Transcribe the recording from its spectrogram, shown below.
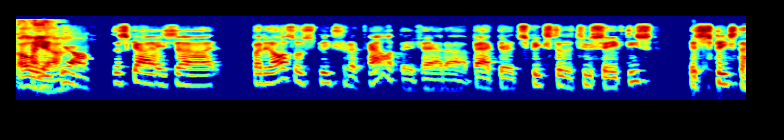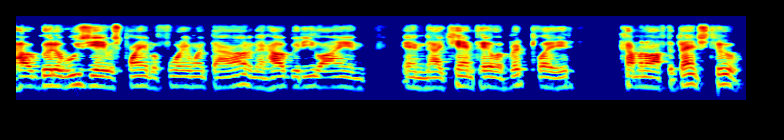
Oh I yeah. Mean, you know, this guy's. Uh, but it also speaks to the talent they've had uh, back there. It speaks to the two safeties. It speaks to how good Awuzie was playing before he went down, and then how good Eli and and uh, Cam Taylor Britt played coming off the bench too.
